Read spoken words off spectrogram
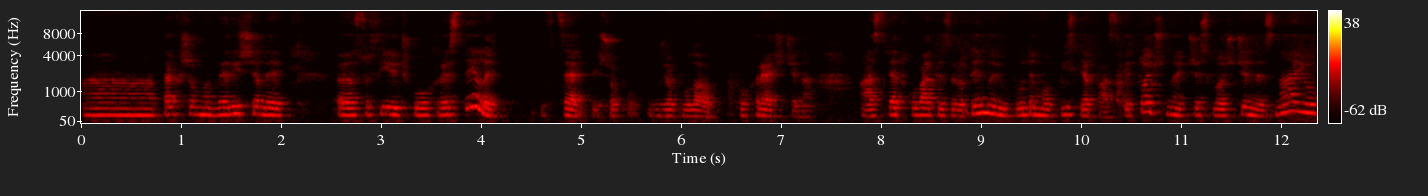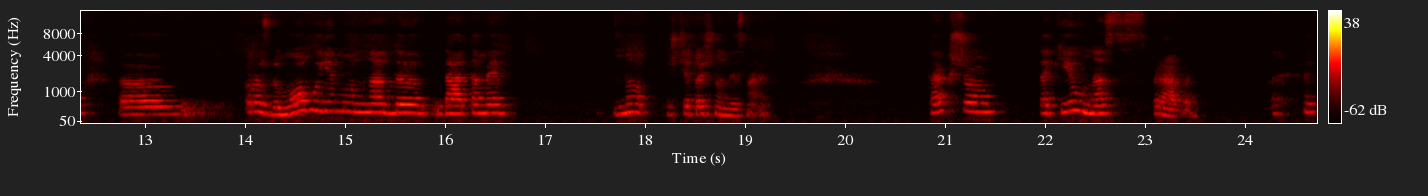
А, так що ми вирішили е, Софієчку охрестили в церкві, щоб вже була похрещена. А святкувати з родиною будемо після Пасхи. Точне число ще не знаю. Е, роздумовуємо над датами, але ще точно не знаю. Так що такі у нас справи.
